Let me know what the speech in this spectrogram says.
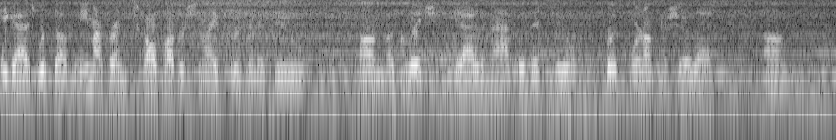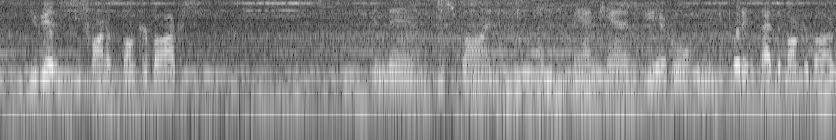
Hey guys, what's up? Me and my friend Skull Popper Snipe are gonna do um, a glitch. You can get out of the map with it too, but we're not gonna show that. Um, you get you spawn a bunker box, and then you spawn a man cannon vehicle, and you put it inside the bunker box,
